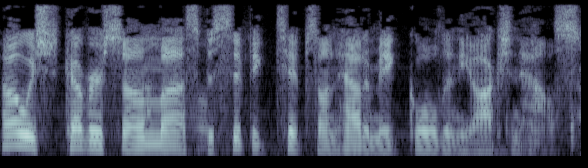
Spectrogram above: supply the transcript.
Oh, we should cover some uh, specific tips on how to make gold in the auction house.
